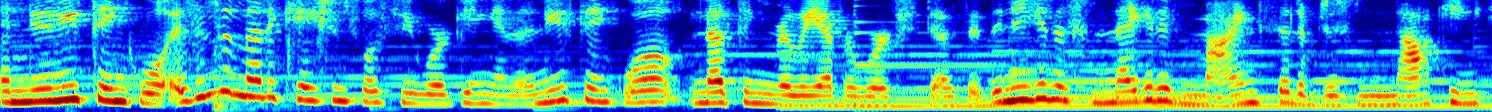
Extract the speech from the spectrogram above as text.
And then you think, well, isn't the medication supposed to be working? And then you think, well, nothing really ever works, does it? Then you get this negative mindset of just knocking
